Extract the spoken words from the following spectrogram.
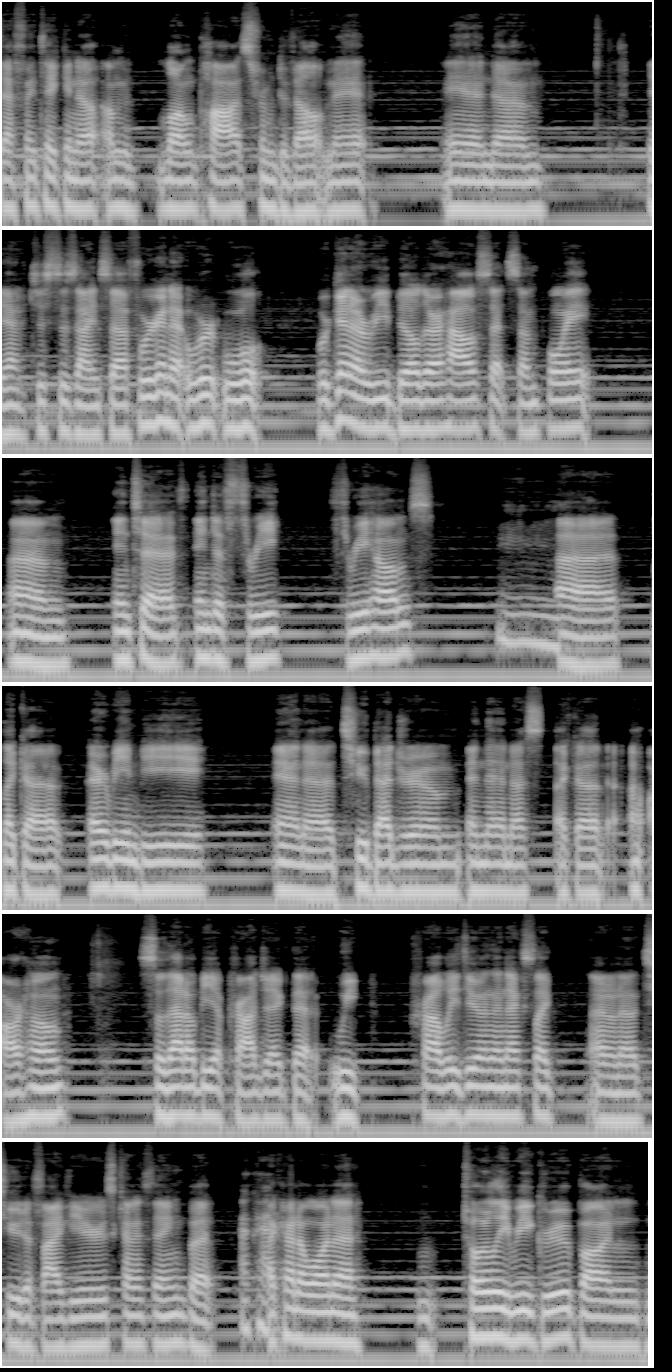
definitely taking a, long pause from development and um, yeah, just design stuff. We're gonna we're we'll, we're gonna rebuild our house at some point um, into into three three homes, mm. uh, like a Airbnb and a two bedroom, and then a, like a, a our home. So that'll be a project that we probably do in the next like I don't know two to five years kind of thing. But okay. I kind of want to totally regroup on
